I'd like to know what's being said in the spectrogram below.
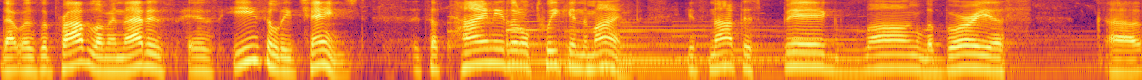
that was the problem, and that is, is easily changed. It's a tiny little tweak in the mind. It's not this big, long, laborious uh,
